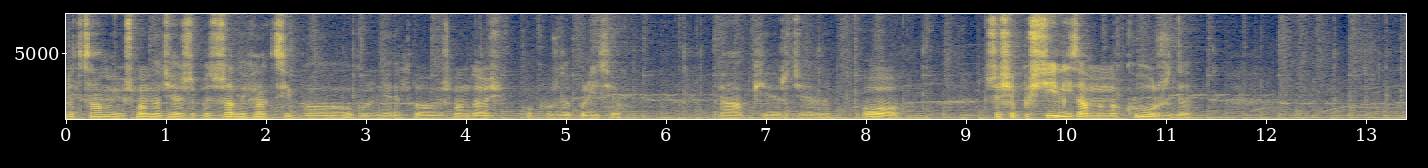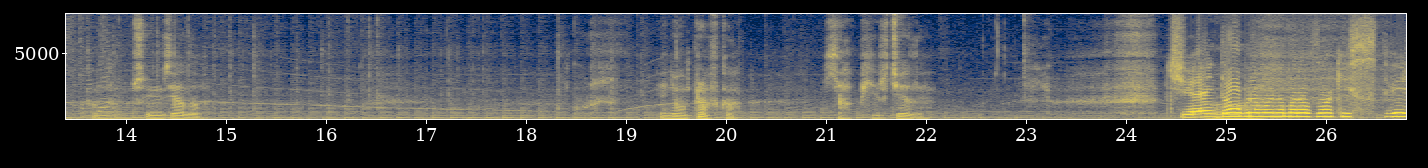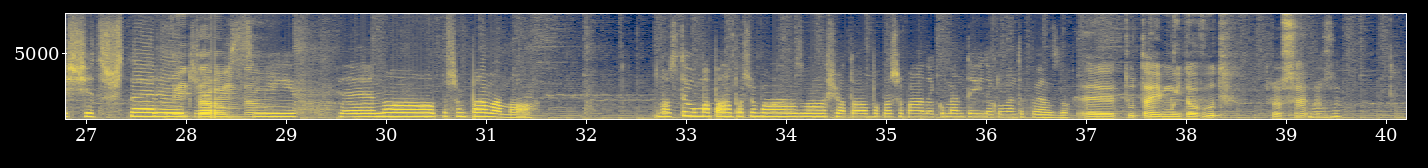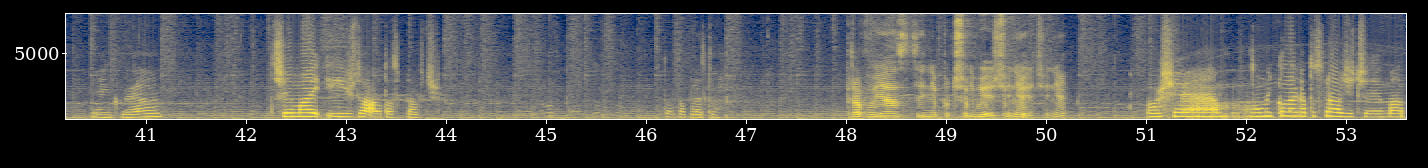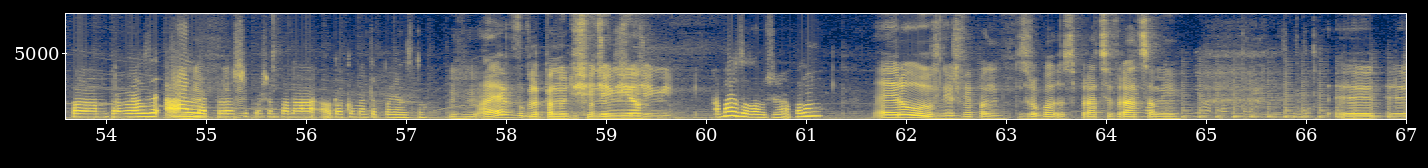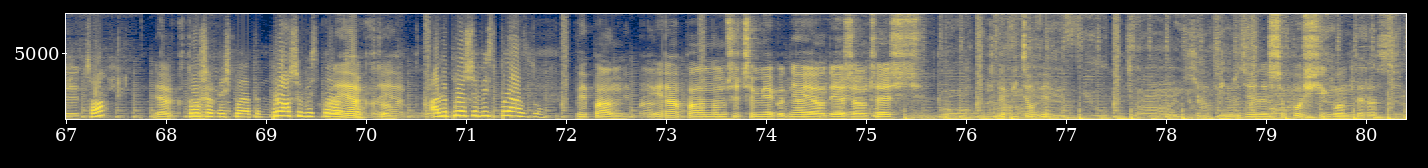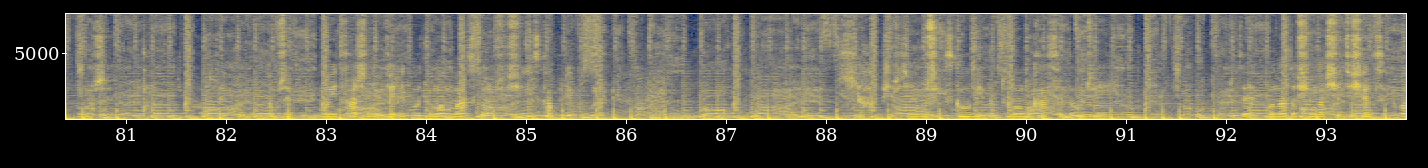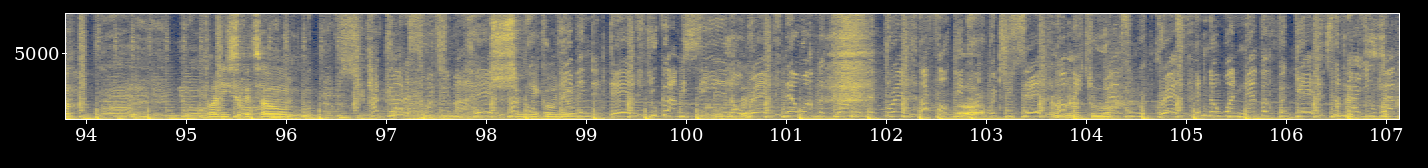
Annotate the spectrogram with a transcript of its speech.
Wracamy już, mam nadzieję, że bez żadnych akcji, bo ogólnie to już mam dość. O kurde, policja. Ja pierdzielę. O! Że się puścili za mną, no kurde. Dobra, muszę im zjada. Kurde. Ja nie mam prawka. Ja pierdzielę. Dzień dobry, mój numer oznaki jest 204, Witam. James Smith. Y, No, proszę pana, no. No z tyłu ma pana, proszę pana, rozwalone światło, poproszę pana dokumenty i dokumenty pojazdu. E, tutaj mój dowód. Proszę. Mhm. Dziękuję. Trzymaj i idź do auta, sprawdź. Do tabletu. Prawo jazdy nie potrzebujecie, nie? nie? Właśnie, no, mój kolega to sprawdzi, czy ma pan prawo jazdy, ale Mhm. proszę, proszę pana o dokumenty pojazdu. Mhm. A jak w ogóle panu dzisiaj dzień mija? A bardzo dobrze, a panu? E, również, wie pan, z, robo- z pracy wracam i... Nie ma pan prawa jazdy. E, Co? e, jak to? Proszę wyjść z pojazdu, proszę wyjść z Ale pojazdu. jak to? Ale proszę wyjść z pojazdu. Wie pan, ja panom życzę miłego dnia, ja odjeżdżam, cześć. Kurde widzowie. Ja pierdzielę, jeszcze pościg mam teraz. Boże. Dobrze mojej twarzy nie widzieli, bo tu mam maskę, że się nie skapli w ogóle. Ja pierdzielę, muszę ich zgubić, bo tu mam kasę do uczyni. Kurde, ponad 18 tysięcy chyba. Walizkę całą. Jeszcze mnie gonią. Dobra, tu.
